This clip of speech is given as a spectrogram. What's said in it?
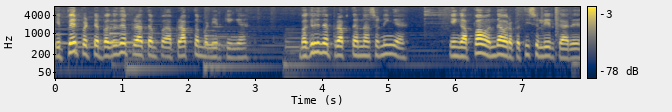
எப்பேற்பட்ட பகிரத பிராப்தம் ப- பிராப்தம் பண்ணியிருக்கீங்க? பகிரத பிராப்தம்னா சொன்னீங்க. எங்கள் அப்பா வந்து அவரை பற்றி சொல்லியிருக்காரு.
